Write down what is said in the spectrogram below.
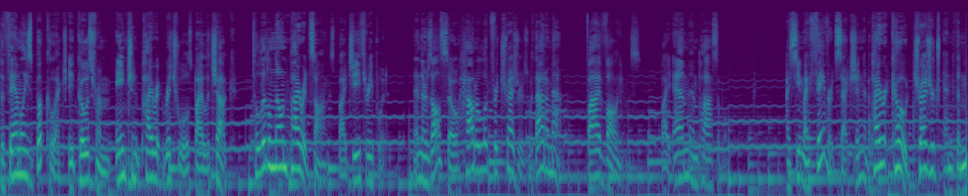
The family's book collection. It goes from Ancient Pirate Rituals by LeChuck to Little Known Pirate Songs by G. Threepwood. And there's also How to Look for Treasures Without a Map, five volumes, by M. Impossible. I see my favorite section, Pirate Code, Treasure, and the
